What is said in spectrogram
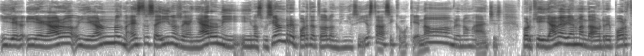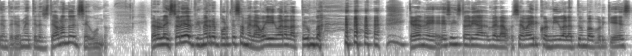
y, y, llegaron, llegaron unos maestros ahí, nos regañaron y, nos pusieron un reporte a todos los niños. Y yo estaba así como que, no, hombre, no manches. Porque ya me habían mandado un reporte anteriormente, les estoy hablando del segundo. Pero la historia del primer reporte esa me la voy a llevar a la tumba. Créanme, esa historia se va a ir conmigo a la tumba porque es,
